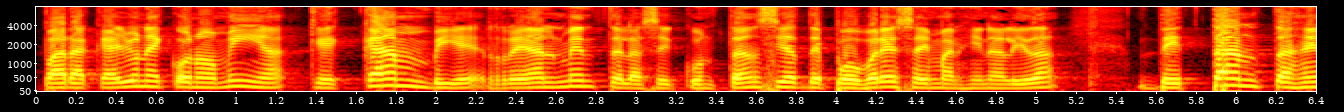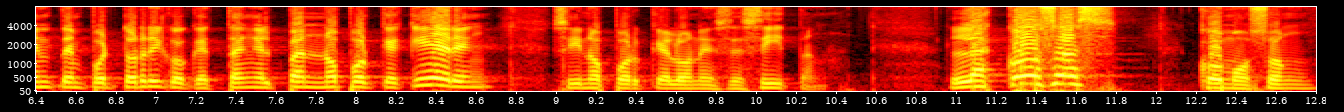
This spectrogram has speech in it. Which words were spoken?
para que haya una economía que cambie realmente las circunstancias de pobreza y marginalidad de tanta gente en Puerto Rico que está en el pan no porque quieren, sino porque lo necesitan. Las cosas como son.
